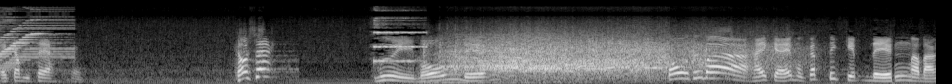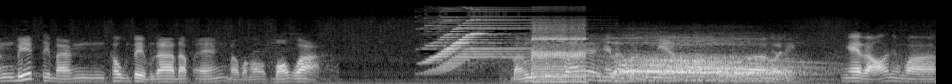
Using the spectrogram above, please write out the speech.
cái cầm xe. Khảo sát 14 điểm. Câu thứ ba, hãy kể một cách tiết kiệm điện mà bạn biết thì bạn không tìm ra đáp án mà bạn bỏ qua. Bạn lung túng quá hay là bạn không nghe rõ hỏi này? Nghe rõ nhưng mà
